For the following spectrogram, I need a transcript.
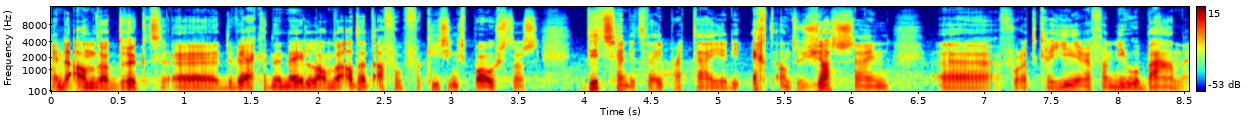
en de ander drukt uh, de werkende Nederlander altijd af op verkiezingsposters. Dit zijn de twee partijen die echt enthousiast zijn uh, voor het creëren van nieuwe banen.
